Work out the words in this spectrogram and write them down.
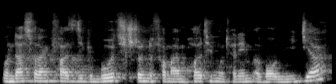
Und das war dann quasi die Geburtsstunde von meinem heutigen Unternehmen Avon Media.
